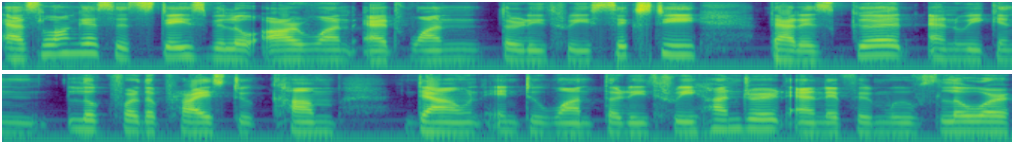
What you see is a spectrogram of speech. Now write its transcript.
As long as it stays below R1 at 133.60, that is good. And we can look for the price to come down into 13300. And if it moves lower,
